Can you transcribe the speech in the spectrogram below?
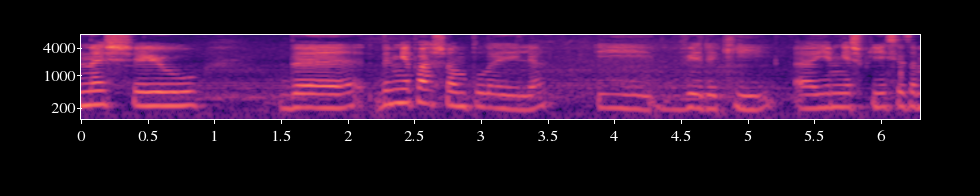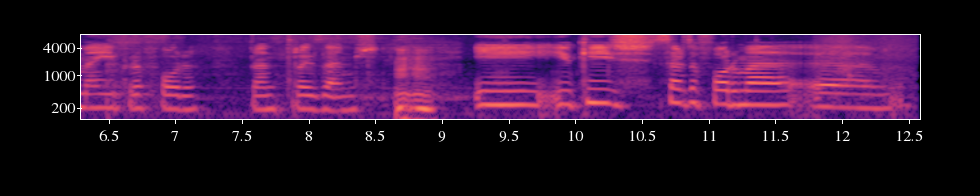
nasceu da, da minha paixão pela ilha e de vir aqui ah, e a minha experiência também ir para fora durante três anos. E eu quis, de certa forma, ahm,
